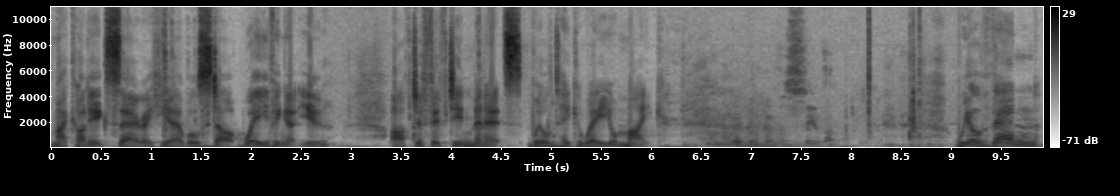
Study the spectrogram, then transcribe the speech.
my colleague Sarah here will start waving at you. After 15 minutes, we'll take away your mic. We'll then,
